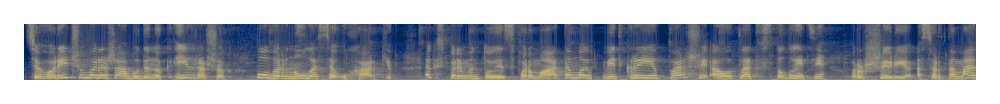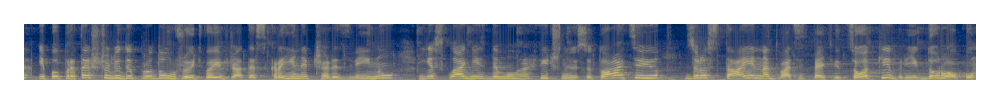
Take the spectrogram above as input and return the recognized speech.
Цьогоріч мережа будинок іграшок повернулася у Харків, експериментує з форматами, відкриє перший аутлет в столиці, розширює асортимент. І, попри те, що люди продовжують виїжджати з країни через війну, є складність з демографічною ситуацією, зростає на 25% рік до року.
